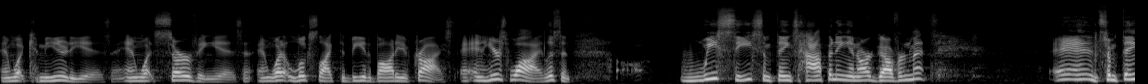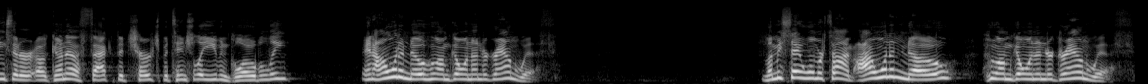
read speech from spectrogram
and what community is and what serving is and what it looks like to be the body of Christ. And here's why. Listen, we see some things happening in our government and some things that are uh, going to affect the church potentially even globally. And I want to know who I'm going underground with. Let me say one more time. I want to know who I'm going underground with.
